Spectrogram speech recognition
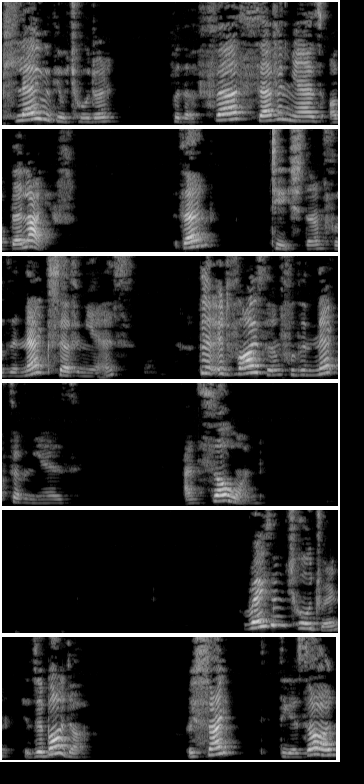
play with your children for the first seven years of their life. Then teach them for the next seven years then advise them for the next seven years, and so on. Raising children is ibadah. Recite the azan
